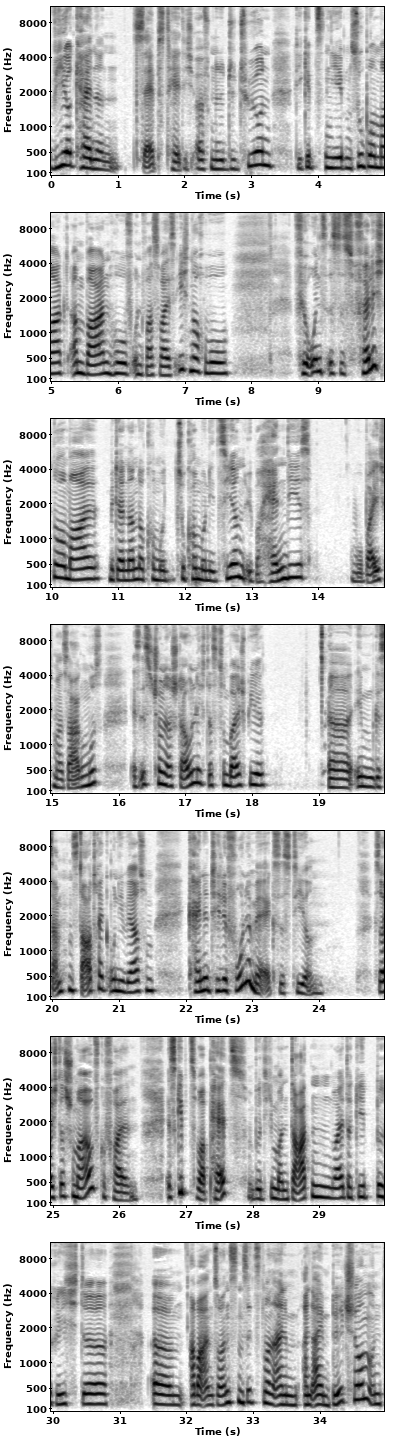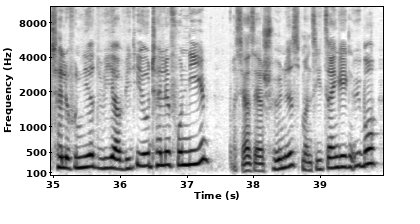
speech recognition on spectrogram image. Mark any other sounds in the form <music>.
Wir kennen selbsttätig öffnende Türen, die gibt es in jedem Supermarkt, am Bahnhof und was weiß ich noch wo. Für uns ist es völlig normal, miteinander zu kommunizieren über Handys, wobei ich mal sagen muss, es ist schon erstaunlich, dass zum Beispiel äh, im gesamten Star Trek-Universum keine Telefone mehr existieren. Ist euch das schon mal aufgefallen? Es gibt zwar Pads, über die man Daten weitergibt, Berichte, ähm, aber ansonsten sitzt man einem, an einem Bildschirm und telefoniert via Videotelefonie, was ja sehr schön ist, man sieht sein Gegenüber.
